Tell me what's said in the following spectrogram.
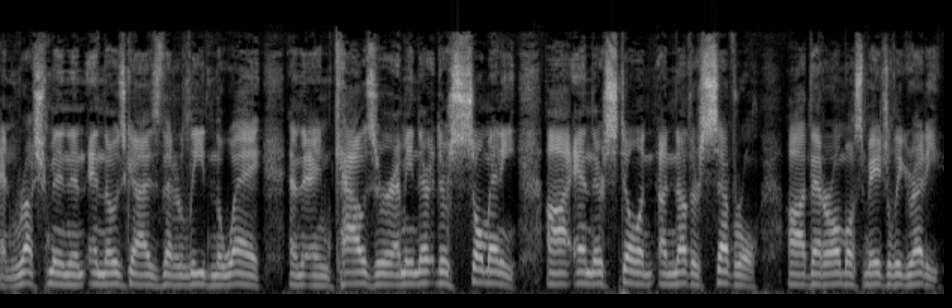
and Rutschman and, and those guys that are leading the way, and and Cowser. I mean, there, there's so many, uh, and there's still an, another several uh, that are almost major league ready.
